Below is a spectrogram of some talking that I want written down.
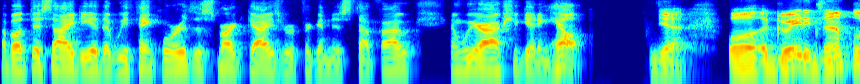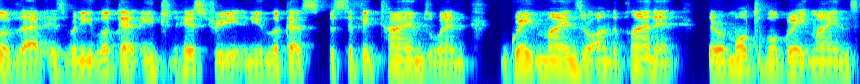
about this idea that we think we're the smart guys, we're figuring this stuff out, and we are actually getting help. Yeah. Well, a great example of that is when you look at ancient history and you look at specific times when great minds were on the planet, there were multiple great minds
